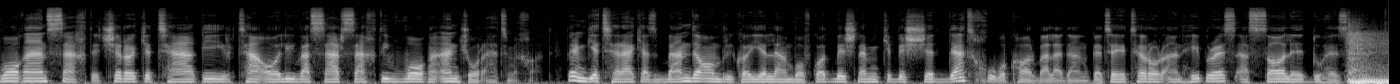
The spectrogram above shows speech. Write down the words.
واقعا سخته چرا که تغییر تعالی و سرسختی واقعا جرأت می‌خواد. بریم یه ترک از بند آمریکایی لمبافگاد بشنویم که به شدت خوب و کار بلدن. قطعه ترور ان هیبرس از سال 2000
